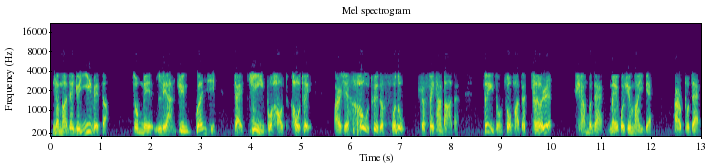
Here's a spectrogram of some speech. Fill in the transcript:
那么这就意味着中美两军关系在进一步后后退，而且后退的幅度是非常大的，这种做法的责任。全部在美国军方一边，而不在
